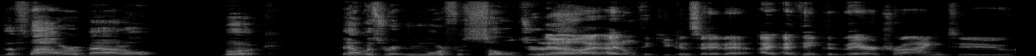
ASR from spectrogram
the Flower of Battle book that was written more for soldiers. No, I, I don't think you can say that. I, I think that they're trying to.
